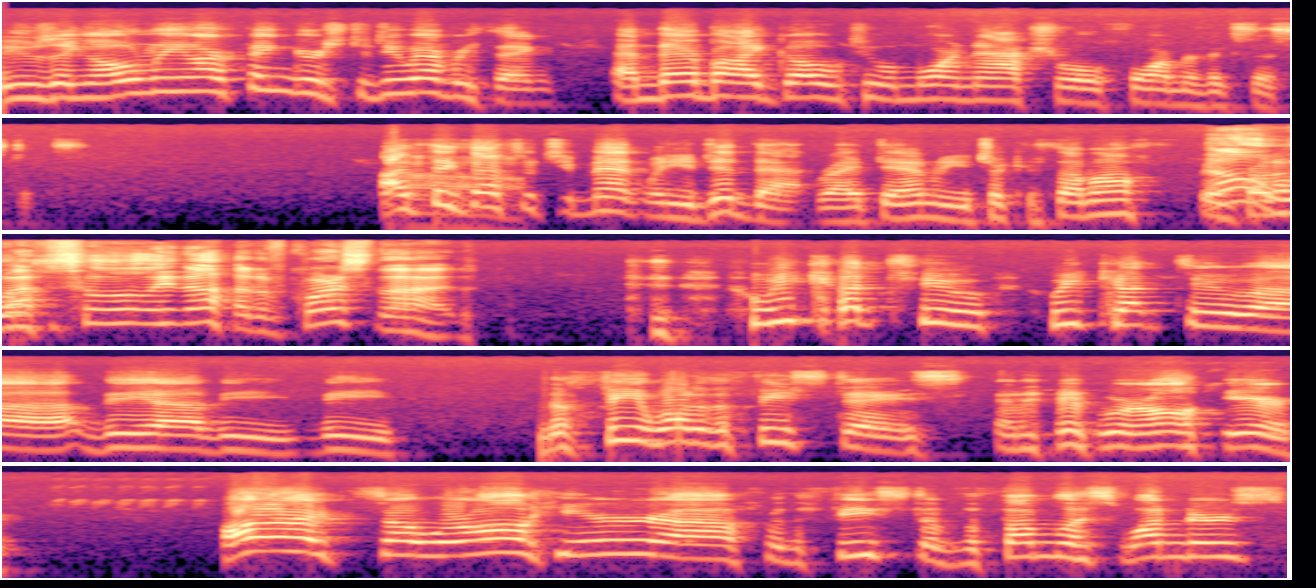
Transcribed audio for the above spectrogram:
using only our fingers to do everything, and thereby go to a more natural form of existence. I think that's what you meant when you did that, right, Dan? When you took your thumb off of No, us. absolutely not. Of course not. we cut to we cut to uh, the uh, the the the feast one of the feast days, and we're all here. All right, so we're all here uh, for the feast of the thumbless wonders.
